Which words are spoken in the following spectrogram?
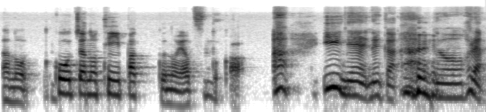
あの紅茶のティーパックのやつとか。いいねなんかあはいのほら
